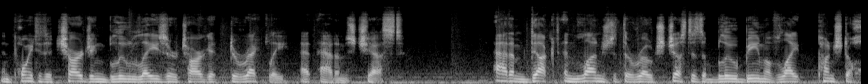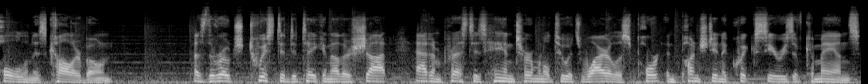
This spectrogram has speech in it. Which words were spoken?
and pointed a charging blue laser target directly at Adam's chest. Adam ducked and lunged at the roach just as a blue beam of light punched a hole in his collarbone. As the roach twisted to take another shot, Adam pressed his hand terminal to its wireless port and punched in a quick series of commands.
